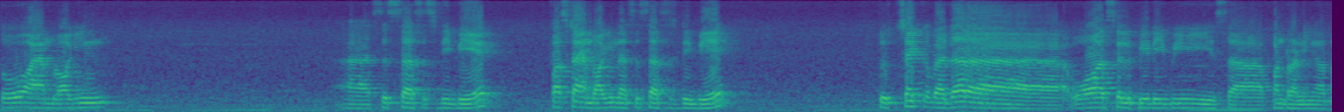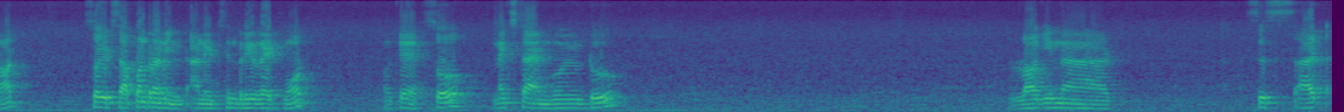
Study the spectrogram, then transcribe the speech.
So I am logging uh, sysassdba. First I am logging the sysassdba to check whether uh, PDB is uh, up and running or not. So it's up and running and it's in read write mode. Okay, so next I am going to login uh, sys at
